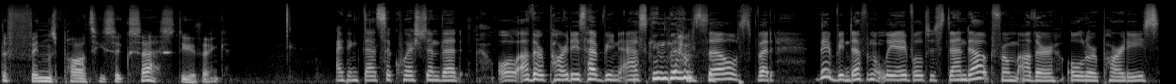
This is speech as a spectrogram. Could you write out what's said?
the Finns party success, do you think? I think that's a question that all other parties have been asking themselves. but they've been definitely able to stand out from other older parties,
